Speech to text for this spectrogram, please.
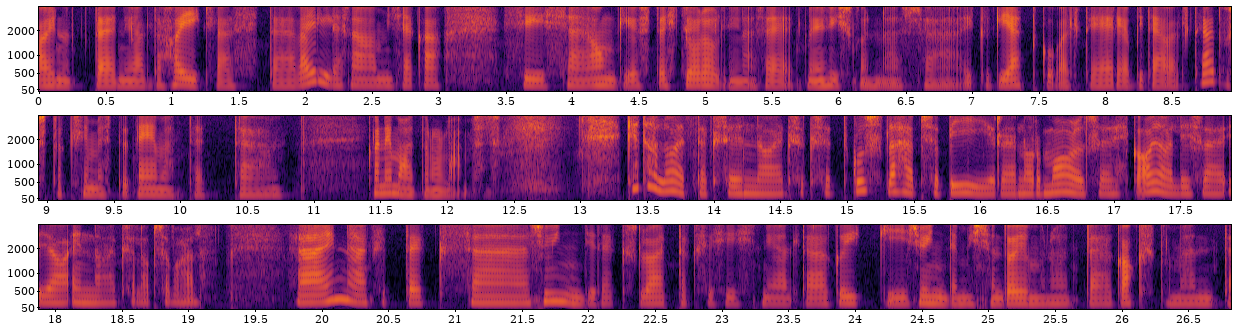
ainult nii-öelda haiglast väljasaamisega, siis ongi just hästi oluline see, et me ühiskonnas ikkagi jätkuvalt ja järjepidevalt teadvustaksime seda teemat, et ka nemad on olemas keda loetakse enneaegseks, et kust läheb see piir normaalse ehk ajalise ja enneaegse lapse vahel? Äh, enneaegseteks äh, sündideks loetakse siis nii-öelda kõiki sünde, mis on toimunud äh, kakskümmend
